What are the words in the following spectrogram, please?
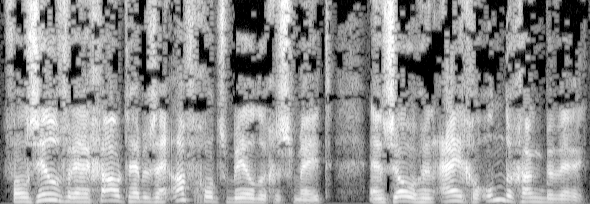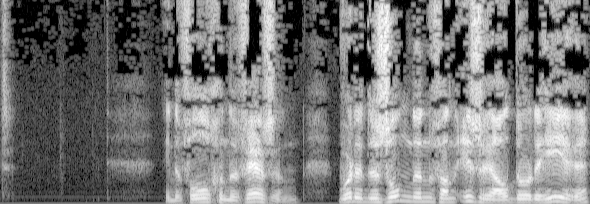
Van zilver en goud hebben zij afgodsbeelden gesmeed en zo hun eigen ondergang bewerkt. In de volgende versen worden de zonden van Israël door de Heere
